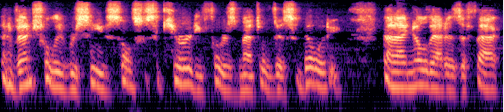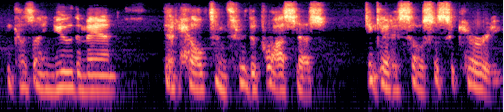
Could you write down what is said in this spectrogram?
and eventually received Social Security for his mental disability. And I know that as a fact because I knew the man that helped him through the process to get his Social Security,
